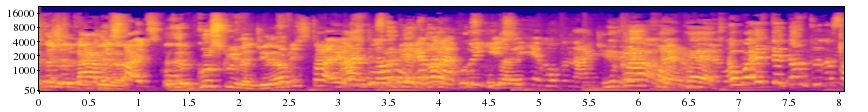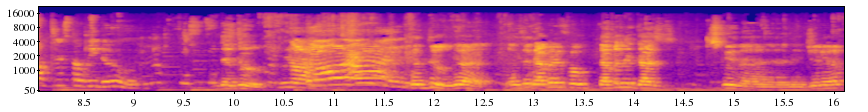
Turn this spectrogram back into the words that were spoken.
education in Like, we Nigeria. started There's school. a good school in Nigeria. We started. I know school. Yeah, but like, we to used to the- get more than Nigeria. You can't compare. But what if they don't do the subjects that we do? They do. No. No. They do, yeah. They do. There are many people, there are many guys school in uh, Nigeria.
